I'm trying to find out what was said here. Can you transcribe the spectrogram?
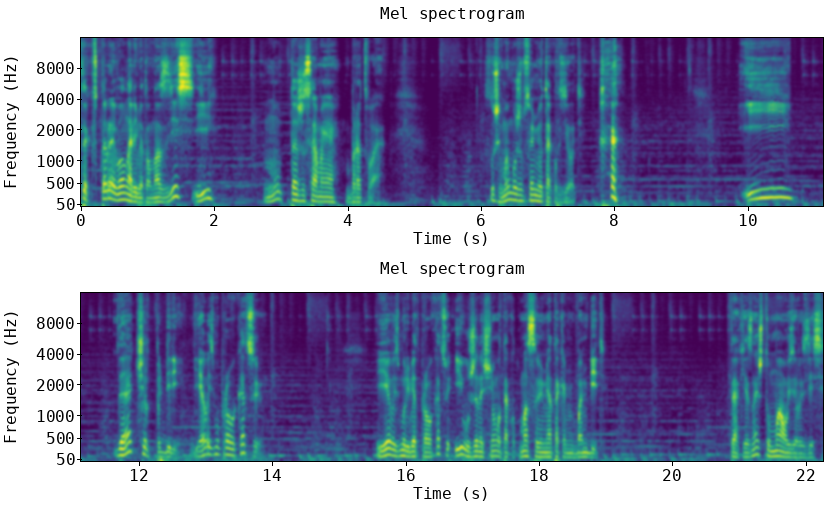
Так, вторая волна, ребята, у нас здесь И, ну, та же самая братва. Слушай, мы можем с вами вот так вот сделать. И... Да, черт побери Я возьму провокацию Я возьму, ребят, провокацию И уже начнем вот так вот массовыми атаками бомбить. Так, я знаю, что маузеры здесь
